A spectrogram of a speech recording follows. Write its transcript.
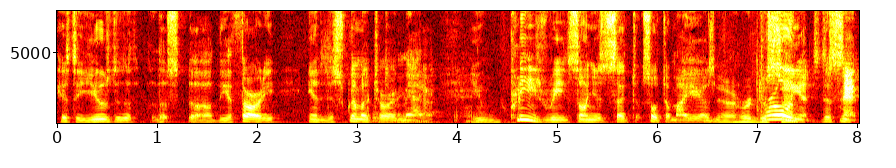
is to use the, the, uh, the authority in a discriminatory manner. You please read Sonia Sotomayor's Yeah, her dissent. brilliant dissent,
